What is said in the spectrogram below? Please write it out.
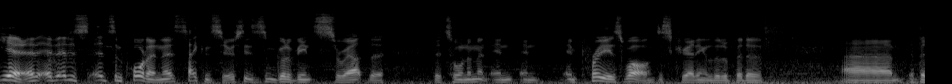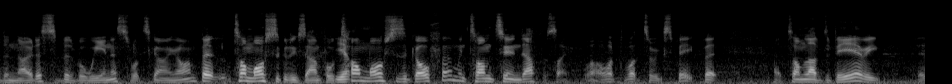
Yeah, it, it, it is. It's important and it's taken seriously. There's some good events throughout the, the tournament and, and, and pre as well. Just creating a little bit of um, a bit of notice, a bit of awareness what's going on. But Tom Walsh is a good example. Yep. Tom Walsh is a golfer. When Tom turned up, it's like, well, what what to expect? But uh, Tom loved a beer. He uh,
